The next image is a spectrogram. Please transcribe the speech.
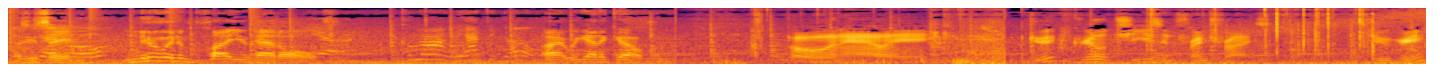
I was gonna say, new and imply you had old. Yeah. Come on, we have to go. All right, we gotta go. Bowling alley. Good grilled cheese and french fries. Do you agree?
